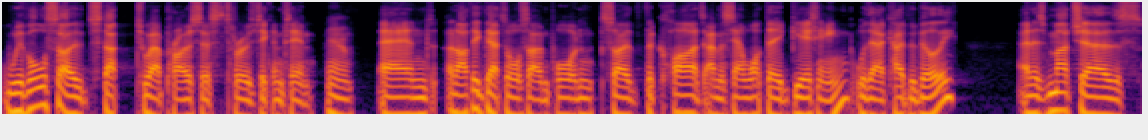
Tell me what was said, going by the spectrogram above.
we've also stuck to our process through thick and thin. Yeah. And, and I think that's also important. So the clients understand what they're getting with our capability and as much as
